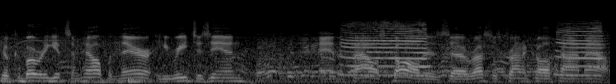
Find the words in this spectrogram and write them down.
he'll come over to get some help. And there he reaches in, and the foul is called as uh, Russell's trying to call timeout.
